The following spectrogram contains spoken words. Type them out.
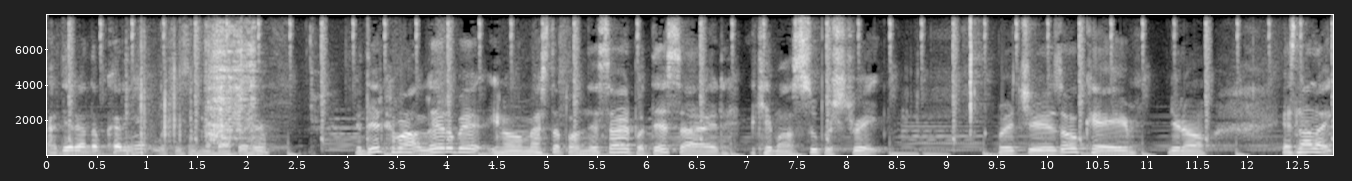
I did end up cutting it, which is in the back right here. It did come out a little bit, you know, messed up on this side, but this side, it came out super straight, which is okay, you know. It's not like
